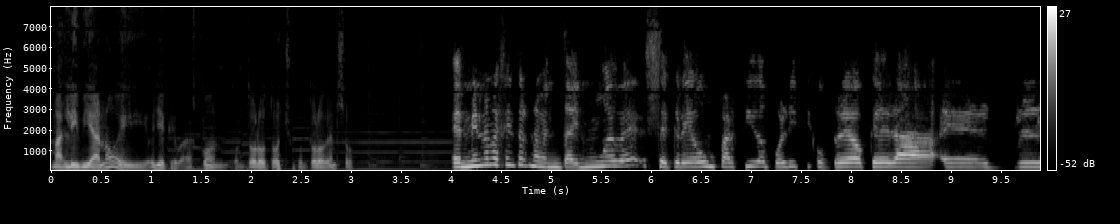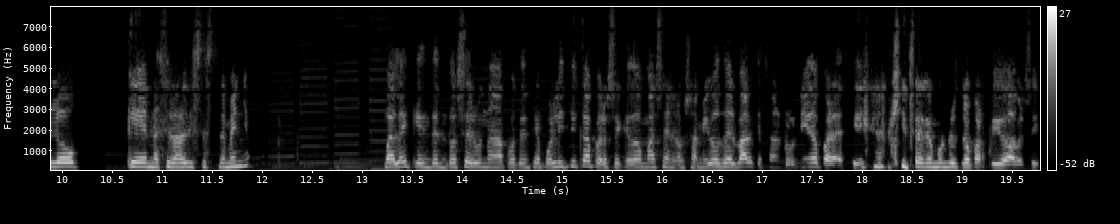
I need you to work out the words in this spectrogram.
más liviano y oye, que vas con, con todo lo tocho, con todo lo denso. En 1999 se creó un partido político, creo que era el Bloque Nacionalista Extremeño, ¿vale? Que intentó ser una potencia política, pero se quedó más en los amigos del bar que se han reunido para decir, aquí tenemos nuestro partido, a ver si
